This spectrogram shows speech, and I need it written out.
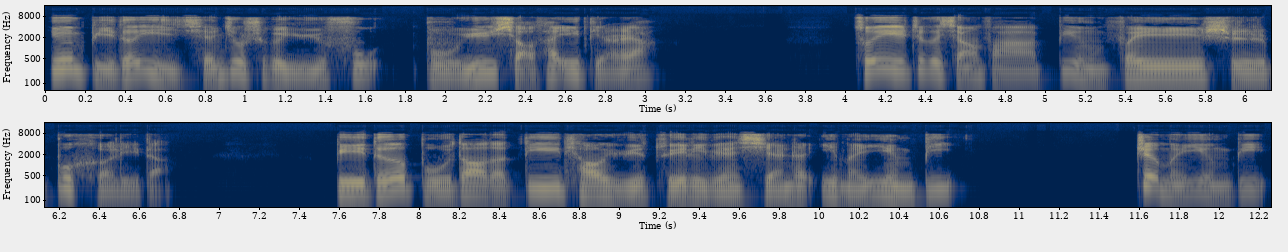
因为彼得以前就是个渔夫，捕鱼小菜一碟呀。所以这个想法并非是不合理的。彼得捕到的第一条鱼嘴里边衔着一枚硬币，这枚硬币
